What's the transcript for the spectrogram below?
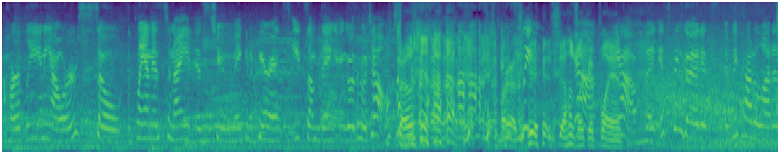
hardly any hours. So the plan is tonight is to make an appearance, eat something, and go to the hotel. So- sleep. it sounds like a plan. Yeah, but it's been good. It's we've had a lot of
